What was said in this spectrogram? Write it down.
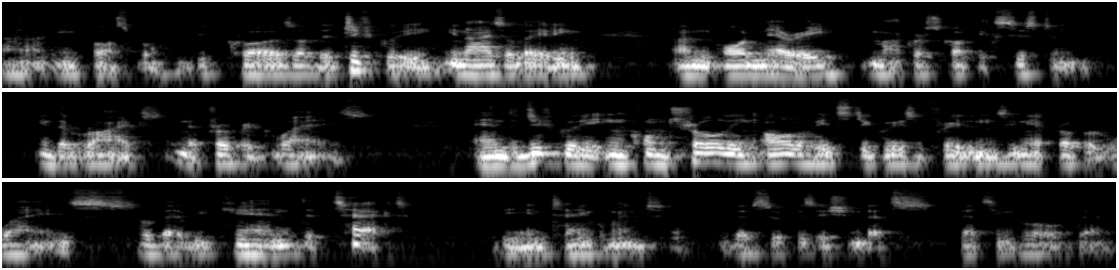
uh, impossible because of the difficulty in isolating an ordinary macroscopic system in the right, in appropriate ways, and the difficulty in controlling all of its degrees of freedoms in the appropriate ways so that we can detect the entanglement, the superposition that's that's involved there.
